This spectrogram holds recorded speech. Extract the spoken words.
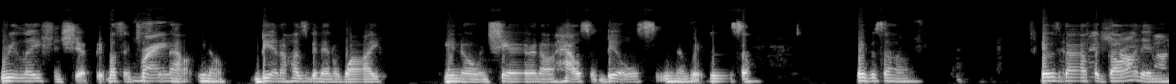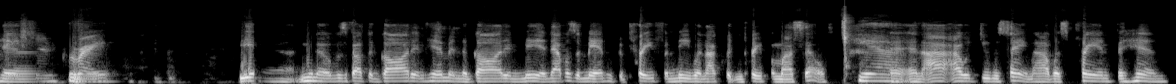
relationship it wasn't just Right. about you know being a husband and a wife you know and sharing a house and bills you know it was uh, it was um it was about the god in him. Right. Yeah, you know, it was about the God in him and the God in me. And that was a man who could pray for me when I couldn't pray for myself. Yeah. And, I, I, would do the same. I was praying for him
